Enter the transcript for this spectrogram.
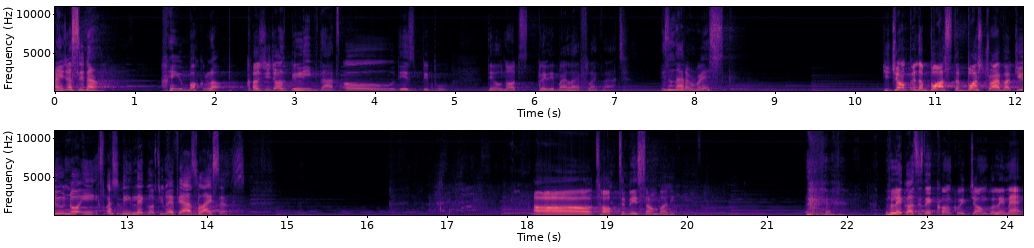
and you just sit down and you buckle up because you just believe that, oh, these people, they will not play with my life like that. Isn't that a risk? You jump in the bus, the bus driver, do you know, especially in Lagos, do you know if he has license? Oh, talk to me, somebody. Lagos is a concrete jungle, amen?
